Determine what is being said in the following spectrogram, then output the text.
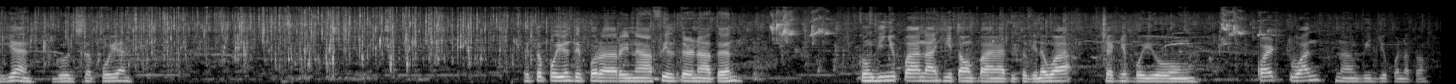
Ayan, goods na po yan. Ito po yung temporary na filter natin. Kung di nyo pa nakikita kung paano natin ito ginawa, check nyo po yung part 1 ng video po na to.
